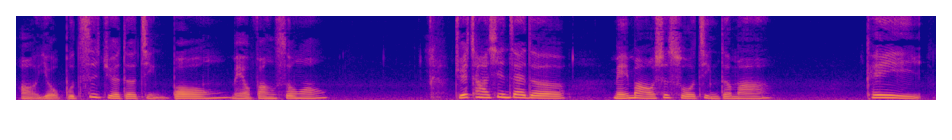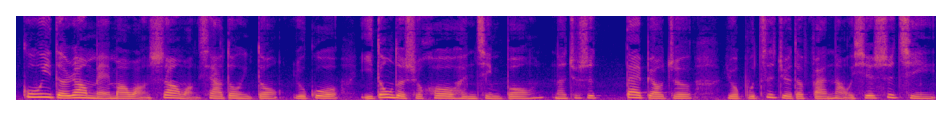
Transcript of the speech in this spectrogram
哦有不自觉的紧绷，没有放松哦。觉察现在的眉毛是锁紧的吗？可以故意的让眉毛往上、往下动一动。如果移动的时候很紧绷，那就是代表着有不自觉的烦恼一些事情，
